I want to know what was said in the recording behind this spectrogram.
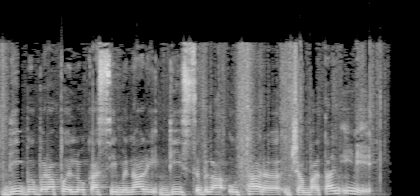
di beberapa lokasi menarik di sebelah utara jambatan ini.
